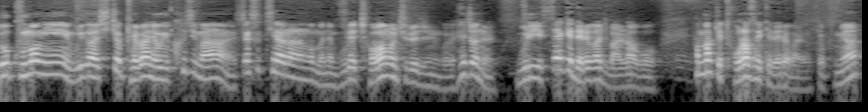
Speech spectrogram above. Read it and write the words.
요 구멍이 우리가 실제 배관이 여기 크지만 섹스티아라는 건 뭐냐 물의 저항을 줄여주는 거예요. 회전을 물이 세게 내려가지 말라고 한 바퀴 돌아서 이렇게 내려가요. 이렇게 보면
